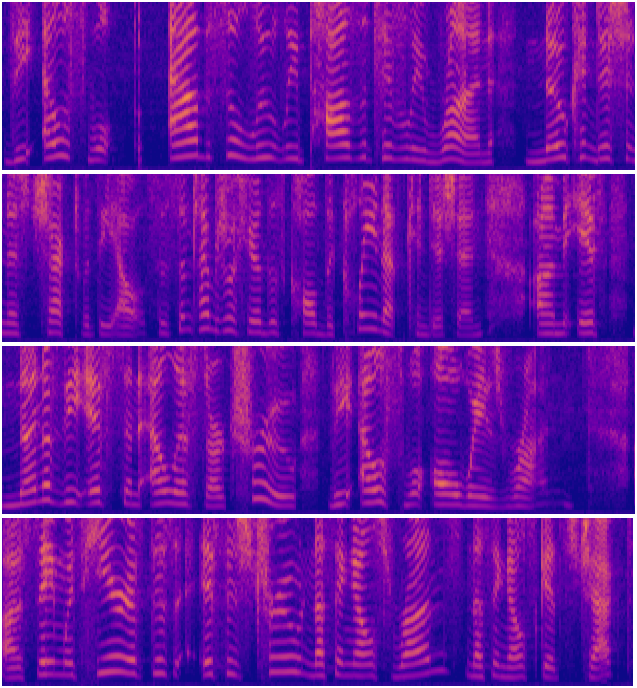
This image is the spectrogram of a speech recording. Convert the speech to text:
the else will absolutely positively run, no condition is checked with the else. So sometimes you'll hear this called the cleanup condition. Um, if none of the ifs and elifs are true, the else will always run. Uh, same with here, if this if is true, nothing else runs, nothing else gets checked.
